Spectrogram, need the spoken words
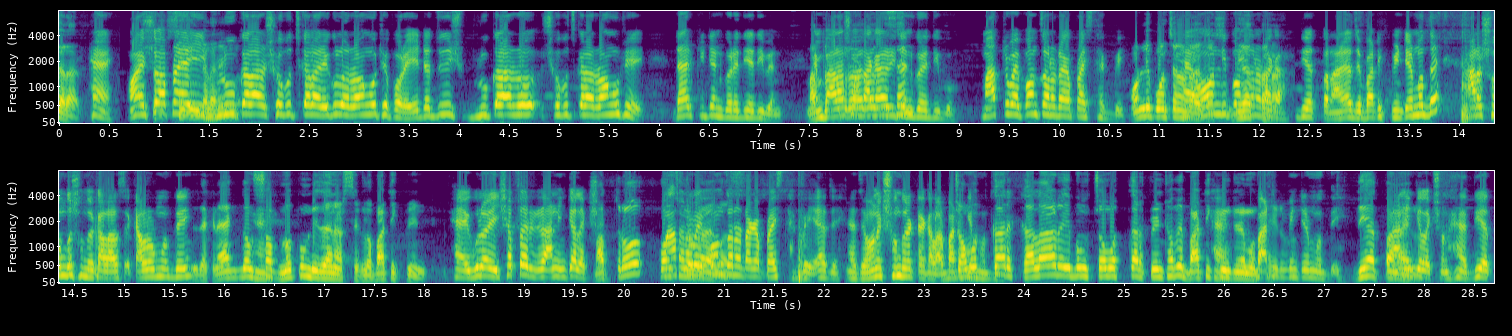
Colour? হ্যাঁ অনেক তো আপনার এই ব্লু কালার সবুজ কালার এগুলো রং উঠে পড়ে। এটা যদি ব্লু কালার সবুজ কালার রং উঠে ডাইরেক্ট রিটার্ন করে দিয়ে দিবেন। আমি বারোশো টাকা টাকা রিটার্ন করে দিব। মাত্র ভাই পঞ্চান্ন টাকা প্রাইস থাকবে। অনলি পঞ্চান্ন হ্যাঁ টাকা অনলি পঞ্চান্ন টাকা পানা। পানা এই যে বাটিক প্রিন্টের মধ্যে আরও সুন্দর সুন্দর কালার আছে। কালোর মধ্যে দেখেন একদম হ্যাঁ। সব নতুন ডিজাইন আসছে এগুলো বাটিক প্রিন্ট হ্যাঁ এগুলো এই সপ্তাহের রানিং কালেকশন মাত্র মাত্র পঞ্চান্ন ভাই টাকা প্রাইস থাকবে। যে অনেক সুন্দর একটা কালার চমৎকার কালার এবং চমৎকার প্রিন্ট হবে বাটিক হ্যাঁ, প্রিন্টের মধ্যে বাটিক প্রিন্টের মধ্যে। দুই হাত পানা কালেকশন হ্যাঁ দুই হাত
